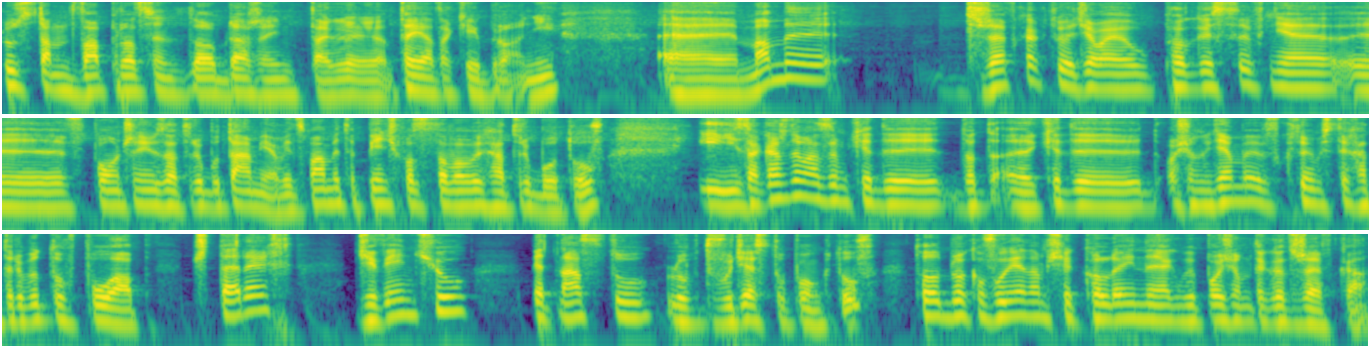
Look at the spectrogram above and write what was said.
plus tam 2% do obrażeń tej, a takiej broni. E, mamy drzewka, które działają progresywnie y, w połączeniu z atrybutami, a więc mamy te pięć podstawowych atrybutów i za każdym razem, kiedy, e, kiedy osiągniemy w którymś z tych atrybutów pułap 4, 9, 15 lub 20 punktów, to odblokowuje nam się kolejny jakby poziom tego drzewka.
